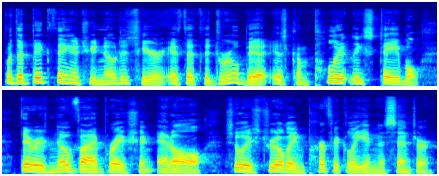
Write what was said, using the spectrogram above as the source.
But the big thing that you notice here is that the drill bit is completely stable. There is no vibration at all, so it's drilling perfectly in the center.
